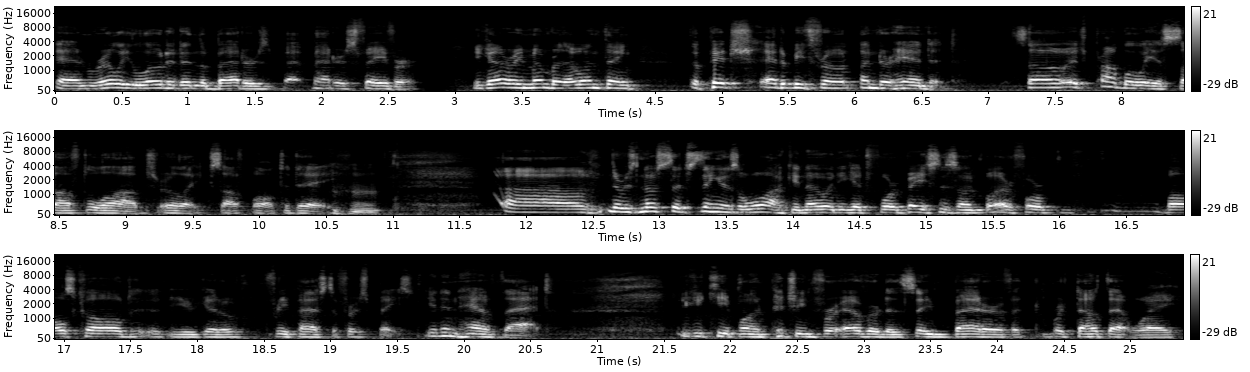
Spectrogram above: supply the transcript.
and really loaded in the batter's batter's favor. You got to remember that one thing, the pitch had to be thrown underhanded. So it's probably a soft lob, sort of like softball today. Mm-hmm. Uh, there was no such thing as a walk. You know, when you get four bases on or four ball's called, you get a free pass to first base. You didn't have that. You could keep on pitching forever to the same batter if it worked out that way.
